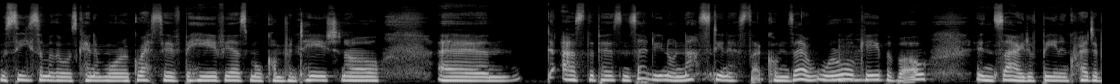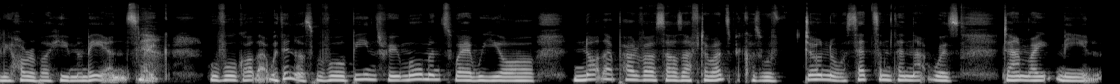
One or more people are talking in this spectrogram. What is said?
We see some of those kind of more aggressive behaviors, more confrontational. Um, as the person said, you know, nastiness that comes out. We're all mm-hmm. capable inside of being incredibly horrible human beings. Like we've all got that within us. We've all been through moments where we are not that proud of ourselves afterwards because we've done or said something that was downright mean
